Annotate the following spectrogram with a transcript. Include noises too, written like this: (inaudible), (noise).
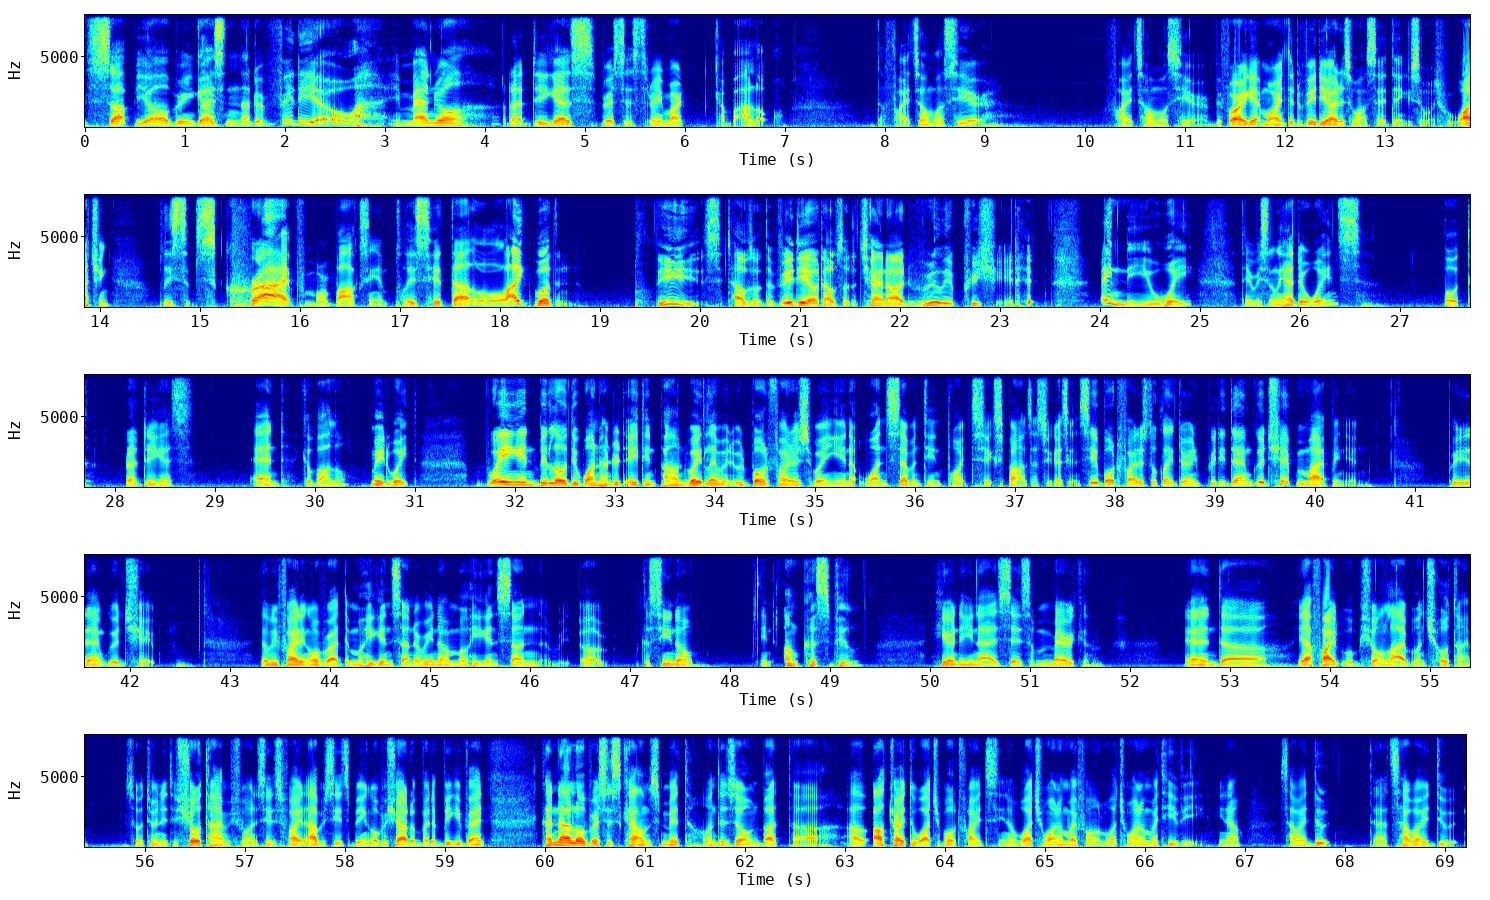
Sup y'all, bring you guys another video. Emmanuel Rodriguez versus Reymart Gaballo. The fight's almost here. Fight's almost here. Before I get more into the video, I just want to say thank you so much for watching. Please subscribe for more boxing and please hit that like button. Please. It helps with the video, it helps with the channel. I'd really appreciate it. (laughs) Anyway, they recently had their weigh-ins. Both Rodriguez and Gaballo made weight, weighing in below the 118 pound weight limit with both fighters weighing in at 117.6 pounds. As you guys can see, both fighters look like they're in pretty damn good shape in my opinion. Pretty damn good shape. They'll be fighting over at the Mohegan Sun Arena, Mohegan Sun uh, Casino in Uncasville here in the United States of America. And uh, yeah, fight will be shown live on Showtime. So tune into Showtime if you want to see this fight. Obviously, it's being overshadowed by the big event, Canelo versus Callum Smith on DAZN. But uh, I'll I'll try to watch both fights. You know, watch one on my phone, watch one on my TV. You know, that's how I do it. That's how I do it.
